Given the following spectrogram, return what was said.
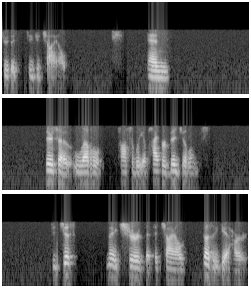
to the to your child. And there's a level possibly of hypervigilance to just make sure that the child doesn't get hurt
